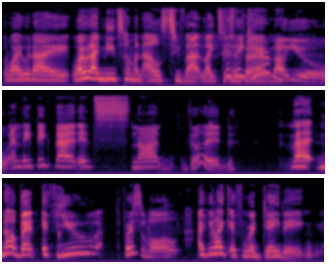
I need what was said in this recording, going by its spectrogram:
Why would I? Why would I need someone else to that like to? Because they care about you and they think that it's not good. that. No, but if you, first of all, I feel like if we're dating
